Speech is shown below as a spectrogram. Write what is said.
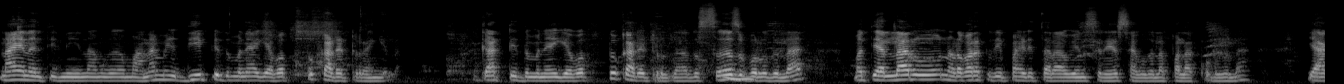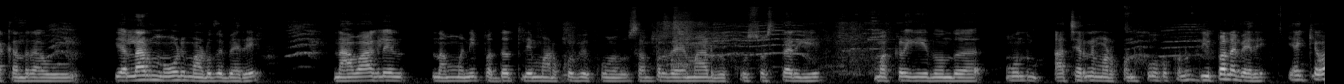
ನಾ ಏನಂತೀನಿ ನಮ್ಗೆ ಮನಮಿ ದೀಪಿದ ಮನ್ಯಾಗ ಯಾವತ್ತೂ ಕಾಡಿಟ್ಟಿರಂಗಿಲ್ಲ ಗಟ್ಟಿದ್ದ ಮನೆಯಾಗ ಯಾವತ್ತೂ ಕಾಡಿಟ್ಟಿರೋದು ಅದು ಸಹಜ ಬರೋದಿಲ್ಲ. ಮತ್ತು ಎಲ್ಲರೂ ನಡಬಾರಕ್ಕೆ ದೀಪ ಹಿಡಿತಾರ ಅವೇನು ಶ್ರೇಯಸ್ ಆಗೋದಿಲ್ಲ ಫಲ ಕೊಡೋದಿಲ್ಲ. ಯಾಕಂದ್ರೆ ಅವು ಎಲ್ಲರೂ ನೋಡಿ ಮಾಡೋದೇ ಬೇರೆ. ನಾವಾಗಲೇ ನಮ್ಮ ಮನೆ ಪದ್ಧತಿಲೇ ಮಾಡ್ಕೋಬೇಕು ಸಂಪ್ರದಾಯ ಮಾಡಬೇಕು ಸ್ವಸ್ಥರಿಗೆ ಮಕ್ಕಳಿಗೆ ಇದೊಂದು ಮುಂದೆ ಆಚರಣೆ ಮಾಡ್ಕೊಂಡು ಹೋಗ್ಬೇಕು ದೀಪನ ಬೇರೆ. ಯಾಕೆವ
